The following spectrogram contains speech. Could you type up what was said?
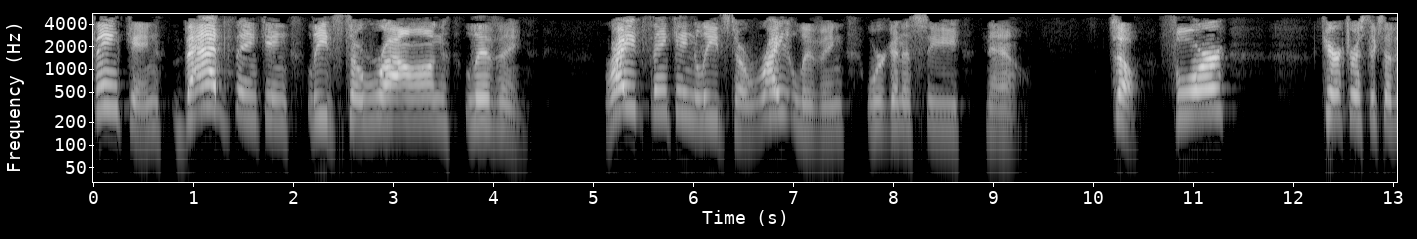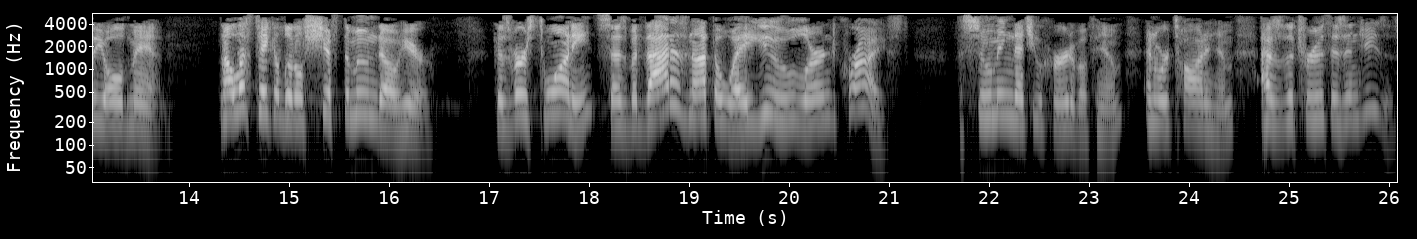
Thinking, bad thinking leads to wrong living. Right thinking leads to right living, we're going to see now. So, four characteristics of the old man. Now let's take a little shift the mundo here. Because verse 20 says, But that is not the way you learned Christ, assuming that you heard of him and were taught in him, as the truth is in Jesus.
